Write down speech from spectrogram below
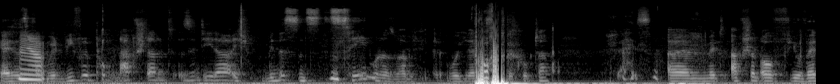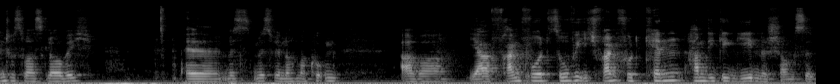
Ja, ist ja. mit wie viel Punkten Abstand sind die da? Ich mindestens 10 oder so habe ich, wo ich letztens geguckt habe. Scheiße. Ähm, mit Abstand auf Juventus war es, glaube ich. Äh, müssen, müssen wir nochmal gucken. Aber ja, Frankfurt, so wie ich Frankfurt kenne, haben die gegen jeden eine Chance.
